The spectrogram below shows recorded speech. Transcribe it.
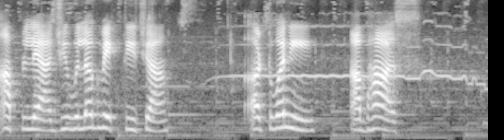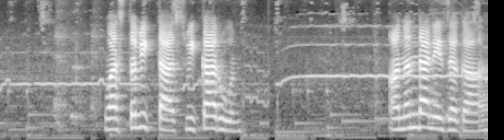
आपल्या जिवलग व्यक्तीच्या आठवणी आभास वास्तविकता स्वीकारून आनंदाने जगा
